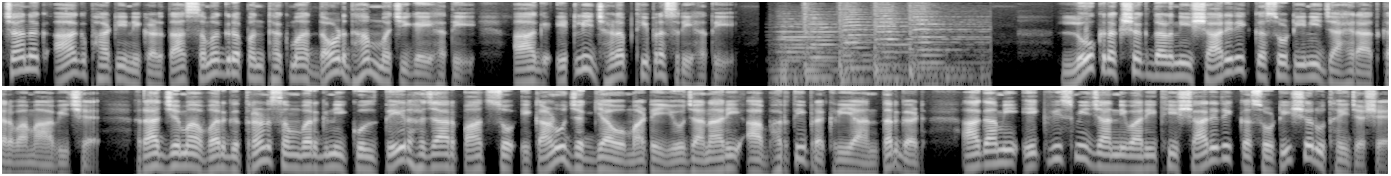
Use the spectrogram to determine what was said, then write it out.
અચાનક આગ ફાટી નીકળતા સમગ્ર પંથકમાં દોડધામ મચી ગઈ હતી. આગ એટલી ઝડપથી પ્રસરી હતી. લોકરક્ષક દળની શારીરિક કસોટીની જાહેરાત કરવામાં આવી છે. રાજ્યમાં વર્ગ ત્રણ સંવર્ગની કુલ તેર હજાર પાંચસો એકાણું જગ્યાઓ માટે યોજાનારી આ ભરતી પ્રક્રિયા અંતર્ગત આગામી એકવીસમી જાન્યુઆરીથી શારીરિક કસોટી શરૂ થઈ જશે.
